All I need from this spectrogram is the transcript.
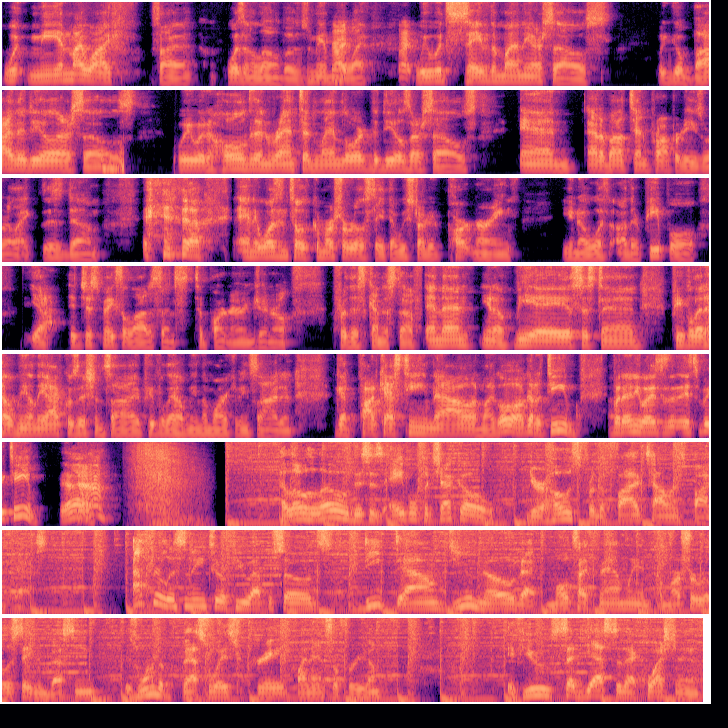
with me and my wife. So I wasn't alone, but it was me and my right. wife. Right. We would save the money ourselves. We'd go buy the deal ourselves. We would hold and rent and landlord the deals ourselves. And at about 10 properties, we're like, this is dumb and, it wasn't until commercial real estate that we started partnering, you know, with other people. Yeah, it just makes a lot of sense to partner in general for this kind of stuff. And then, you know, VA assistant, people that help me on the acquisition side, people that help me in the marketing side, and got podcast team now. I'm like, oh, I've got a team. But anyways, it's a big team. Yeah. yeah. Hello, hello. This is Abel Pacheco, your host for the Five Talents podcast. After listening to a few episodes, deep down, do you know that multifamily and commercial real estate investing is one of the best ways to create financial freedom? If you said yes to that question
